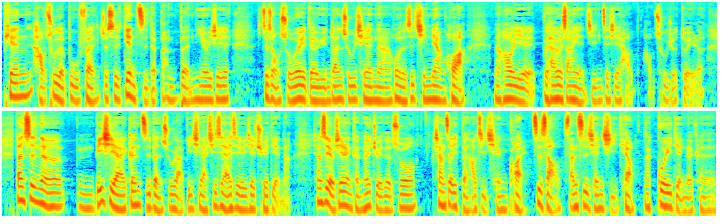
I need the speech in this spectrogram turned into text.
偏好处的部分，就是电子的版本，你有一些。这种所谓的云端书签啊，或者是轻量化，然后也不太会伤眼睛，这些好好处就对了。但是呢，嗯，比起来跟纸本书啦，比起来其实还是有一些缺点呐。像是有些人可能会觉得说，像这一本好几千块，至少三四千起跳，那贵一点的可能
